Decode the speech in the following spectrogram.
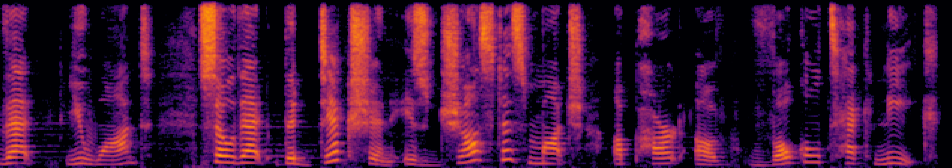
that you want, so that the diction is just as much a part of vocal technique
